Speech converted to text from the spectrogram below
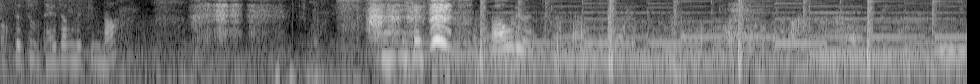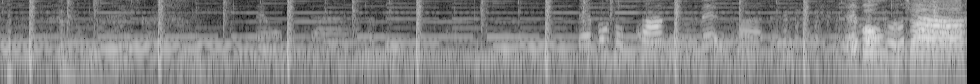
어때 좀 대장 느낌 나? 마무리 멘트. 비싼. 매봉 도착. 매봉 도착. 매 하나 둘 셋. 매봉 도착.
